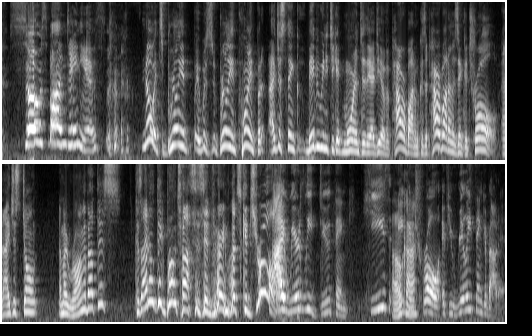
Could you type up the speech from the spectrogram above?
so spontaneous. No, it's brilliant. It was a brilliant point, but I just think maybe we need to get more into the idea of a power bottom because a power bottom is in control, and I just don't. Am I wrong about this? Because I don't think Bottas is in very much control. I weirdly do think he's in control if you really think about it.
